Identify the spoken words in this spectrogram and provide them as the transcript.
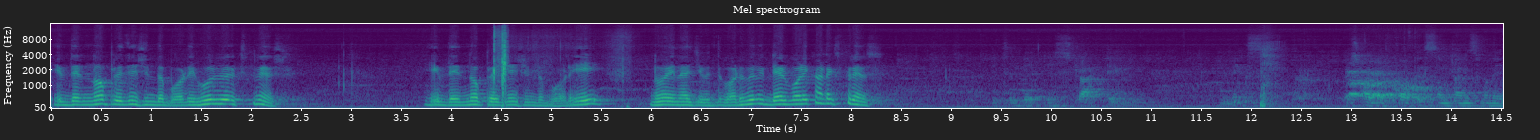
If there is no presence in the body, who will experience? If there is no presence in the body, no energy with the body, will dead body can't experience. It's a bit distracting. It makes I struggle to focus sometimes when I.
